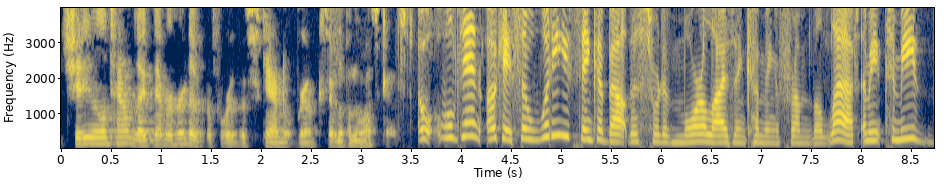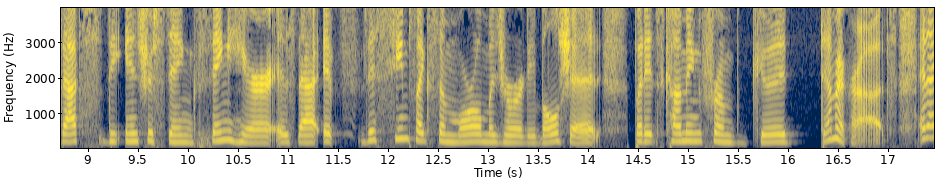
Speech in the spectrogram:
shitty little town that I'd never heard of before the scandal broke. Because I live on the West Coast. Oh, well, Dan. Okay, so what do you think about this sort of moralizing coming from the left? I mean, to me, that's the interesting thing here is that it this seems like some moral majority bullshit, but it's coming from good Democrats. And I,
